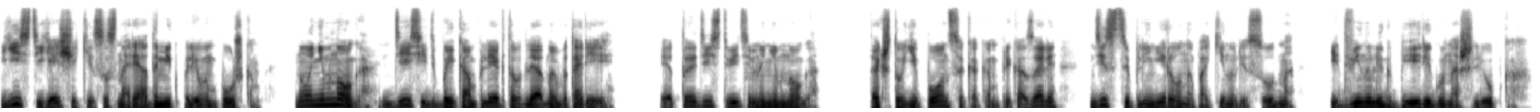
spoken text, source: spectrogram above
Есть ящики со снарядами к полевым пушкам. Но немного, 10 боекомплектов для одной батареи. Это действительно немного. Так что японцы, как им приказали, дисциплинированно покинули судно и двинули к берегу на шлюпках.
